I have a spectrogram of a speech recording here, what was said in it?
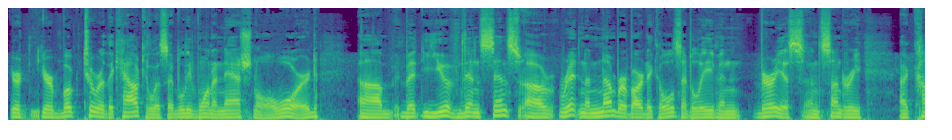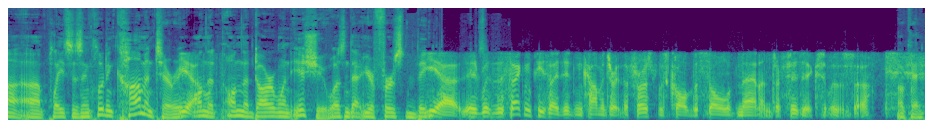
your your book tour, of The Calculus, I believe, won a national award. Um, but you have then since uh, written a number of articles, I believe, in various and sundry uh, co- uh, places, including commentary yeah. on the on the Darwin issue. Wasn't that your first big? Yeah, it was the second piece I did in commentary. The first was called "The Soul of Man Under Physics." It was uh, okay.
